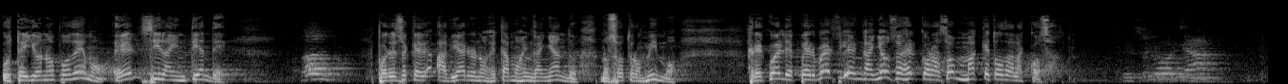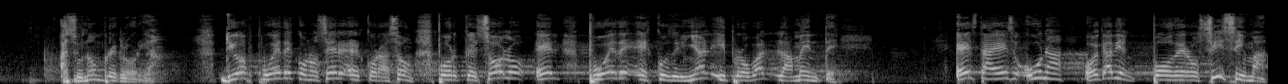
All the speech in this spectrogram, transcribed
Usted y yo no podemos. Él sí la entiende. Por eso es que a diario nos estamos engañando nosotros mismos. Recuerde, perverso y engañoso es el corazón más que todas las cosas. A su nombre, gloria. Dios puede conocer el corazón porque solo Él puede escudriñar y probar la mente. Esta es una, oiga bien, poderosísima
